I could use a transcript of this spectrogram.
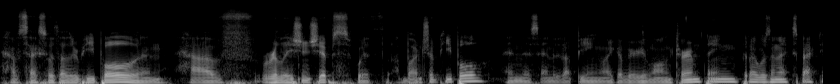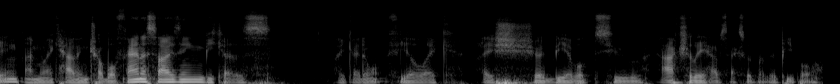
have sex with other people and have relationships with a bunch of people and this ended up being like a very long-term thing that I wasn't expecting. I'm like having trouble fantasizing because like I don't feel like I should be able to actually have sex with other people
